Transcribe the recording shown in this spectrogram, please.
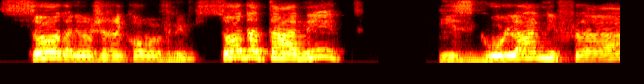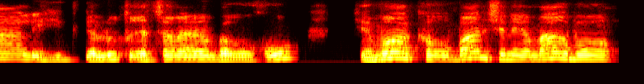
סוד, אני ממשיך לקרוא בפנים, סוד התענית היא סגולה נפלאה להתגלות רצון עלינו ברוך הוא, כמו הקורבן שנאמר בו,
